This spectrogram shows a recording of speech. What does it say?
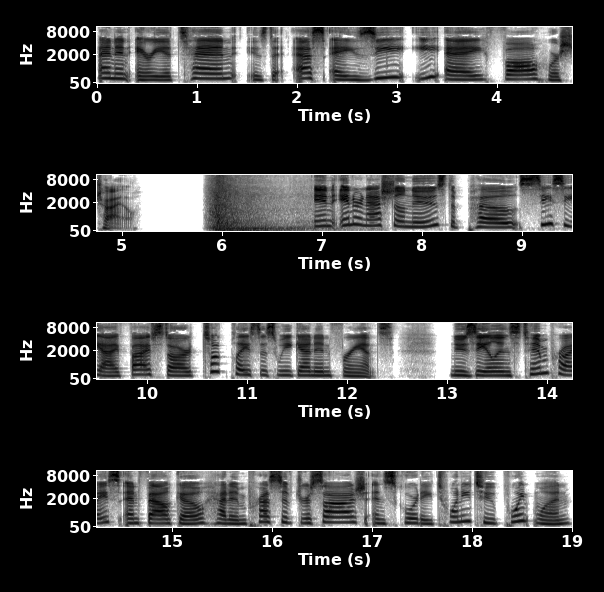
And in Area 10 is the SAZEA Fall Horse Trial. In international news, the Pau CCI 5 star took place this weekend in France. New Zealand's Tim Price and Falco had impressive dressage and scored a 22.1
